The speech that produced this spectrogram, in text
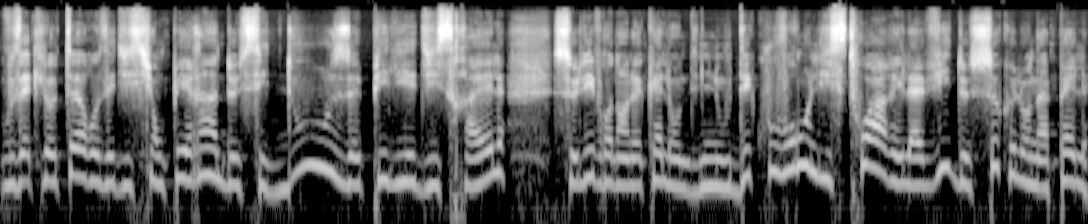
Vous êtes l'auteur aux éditions Perrin de ces douze piliers d'Israël, ce livre dans lequel on, nous découvrons l'histoire et la vie de ceux que l'on appelle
